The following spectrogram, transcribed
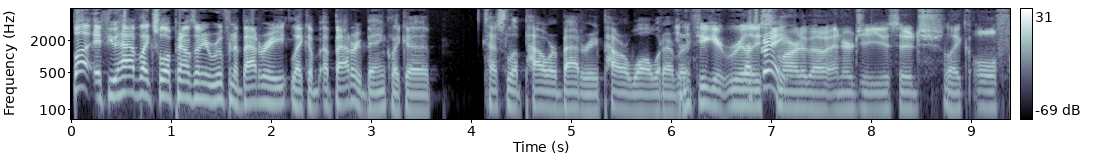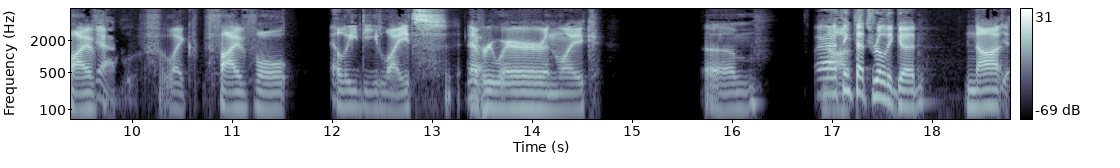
But if you have like solar panels on your roof and a battery, like a, a battery bank, like a Tesla power battery, power wall, whatever. And if you get really smart about energy usage, like all five, Yeah. f- like five volt LED lights Yeah. everywhere, and like, um, I think that's really good. not Yeah.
